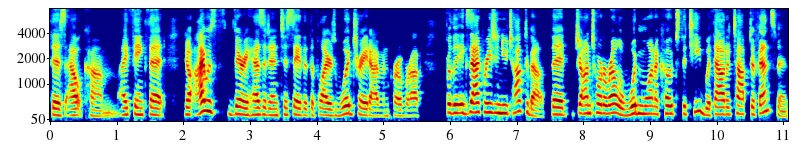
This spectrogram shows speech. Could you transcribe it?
this outcome. I think that, you know, I was very hesitant to say that the Flyers would trade Ivan Provorov for the exact reason you talked about that John Tortorella wouldn't want to coach the team without a top defenseman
